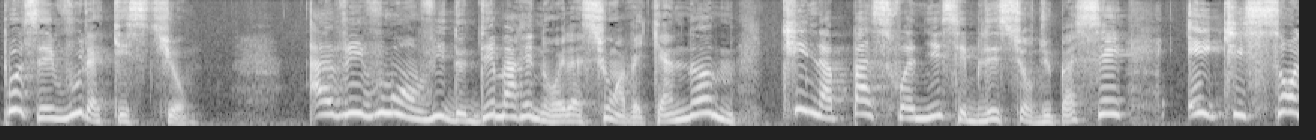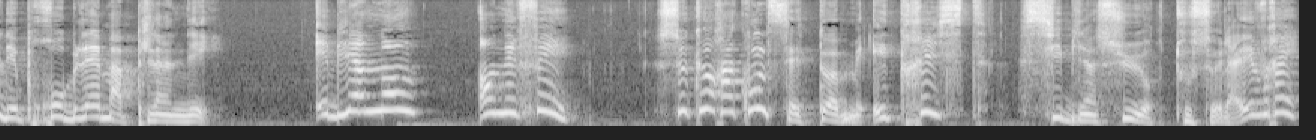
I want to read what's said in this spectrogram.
posez-vous la question. Avez-vous envie de démarrer une relation avec un homme qui n'a pas soigné ses blessures du passé et qui sent les problèmes à plein nez? Eh bien non, en effet. Ce que raconte cet homme est triste, si bien sûr tout cela est vrai.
